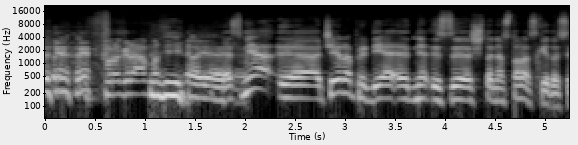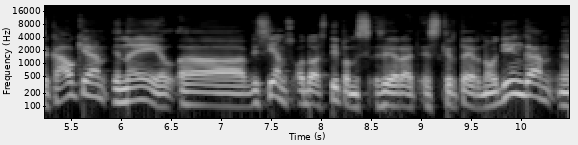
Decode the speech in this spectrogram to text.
Programas. jo, jo, jo. Esmė, e, čia yra pridėta, šitą nestorą skaitosi kaukė, jinai uh, visiems odos tipams yra skirta ir naudinga, e,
